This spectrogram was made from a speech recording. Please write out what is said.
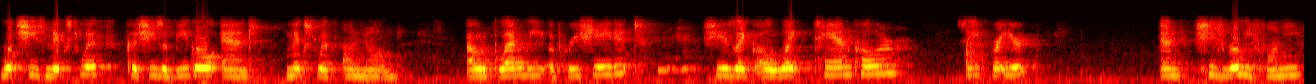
what she's mixed with, because she's a beagle and mixed with unknown, I would gladly appreciate it. She's like a light tan color. See, right here. And she's really funny.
